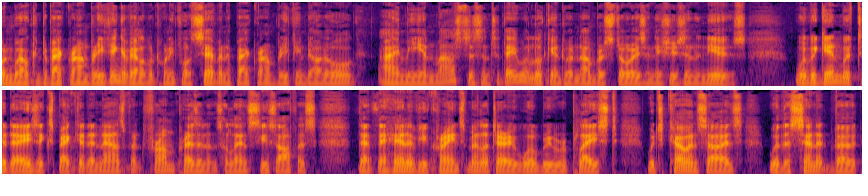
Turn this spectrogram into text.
and welcome to Background Briefing, available 24 7 at backgroundbriefing.org. I'm Ian Masters, and today we'll look into a number of stories and issues in the news. We'll begin with today's expected announcement from President Zelensky's office that the head of Ukraine's military will be replaced, which coincides with a Senate vote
